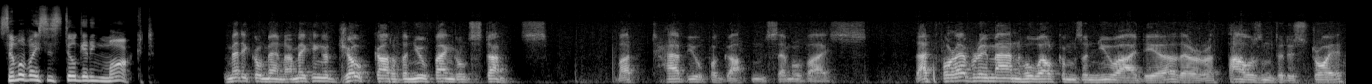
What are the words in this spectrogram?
Semmelweis is still getting mocked. Medical men are making a joke out of the newfangled stunts. But have you forgotten, Semmelweis, that for every man who welcomes a new idea, there are a thousand to destroy it?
